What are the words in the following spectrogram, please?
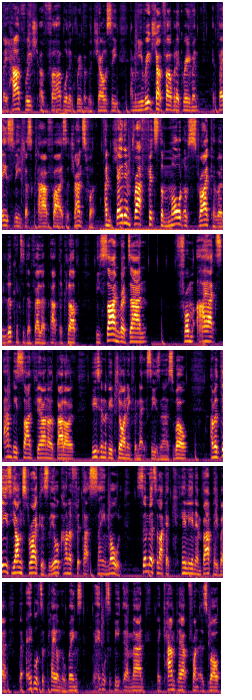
they have reached a verbal agreement with Chelsea, and when you reach that verbal agreement, it basically just clarifies the transfer. And Jayden Braaf fits the mould of striker we're looking to develop at the club. We signed Redan from Ajax and we signed Thierno Ballo. He's going to be joining for next season as well. And with these young strikers, they all kind of fit that same mould. Similar to like a Kylian Mbappe where they're able to play on the wings, they're able to beat their man, they can play up front as well.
